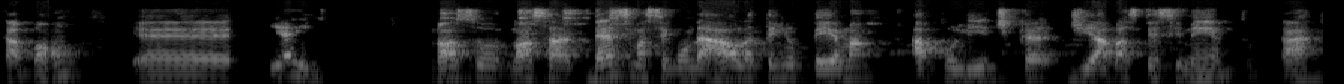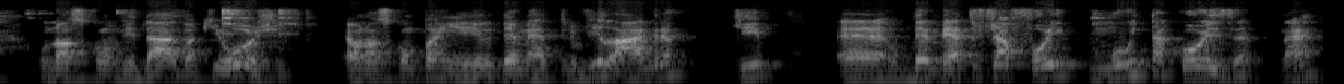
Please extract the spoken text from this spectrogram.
tá bom? É, e é isso. Nosso, nossa 12 aula tem o tema a política de abastecimento, tá? O nosso convidado aqui hoje é o nosso companheiro Demétrio Vilagra, que é, o Demetrio já foi muita coisa, né?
